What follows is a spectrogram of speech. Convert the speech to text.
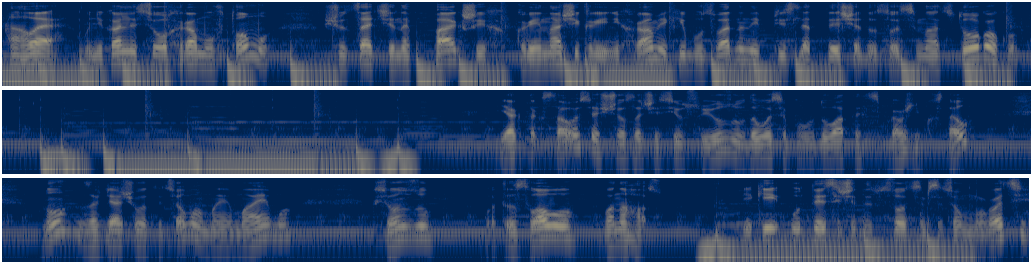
Але унікальність цього храму в тому, що це чи не перший в нашій країні храм, який був зведений після 1917 року. Як так сталося, що за часів Союзу вдалося побудувати справжній костел? Ну, завдячувати цьому ми маємо Ксьонзу Владиславу Ванагазу, який у 1977 році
